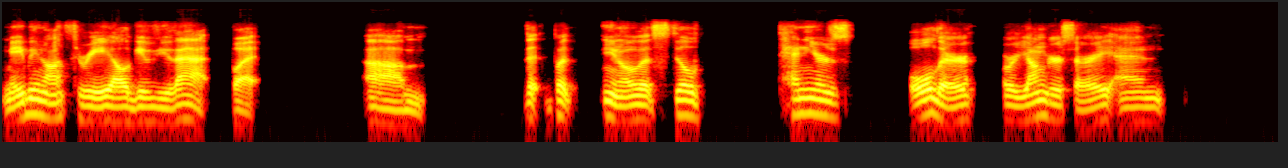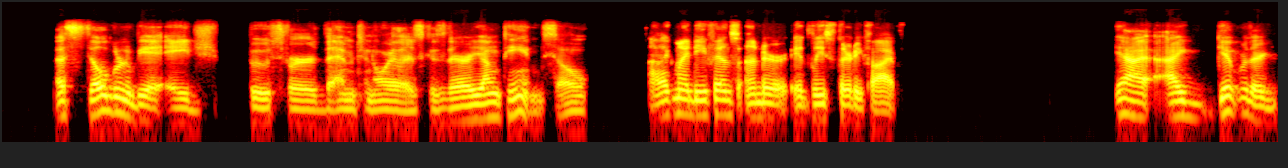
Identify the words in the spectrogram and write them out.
maybe not three, I'll give you that, but um that but you know, that's still 10 years older or younger, sorry, and that's still going to be an age boost for the Edmonton Oilers because they're a young team. So I like my defense under at least thirty-five. yeah, I, I get where they're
